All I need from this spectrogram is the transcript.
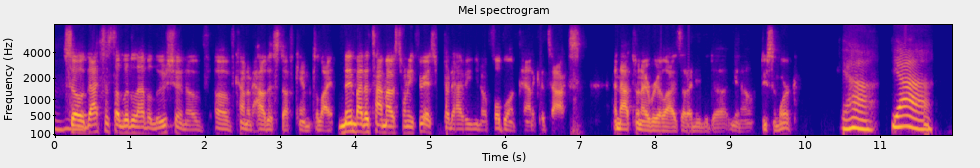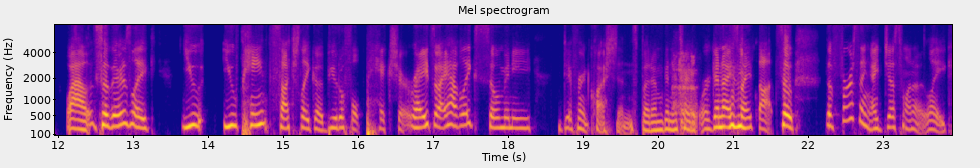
Mm-hmm. so that's just a little evolution of of kind of how this stuff came to light and then by the time i was 23 i started having you know full-blown panic attacks. And that's when i realized that i needed to you know do some work. Yeah. Yeah. Wow. So there's like you you paint such like a beautiful picture right? So i have like so many different questions, but I'm going to try to organize my thoughts. So, the first thing I just want to like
